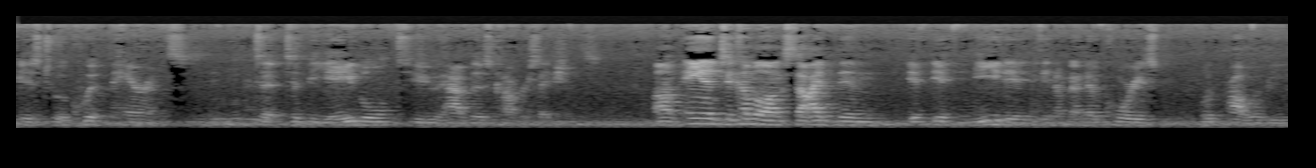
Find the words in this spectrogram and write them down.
is to equip parents to, to be able to have those conversations um, and to come alongside them if, if needed. And I know Corey's would probably be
